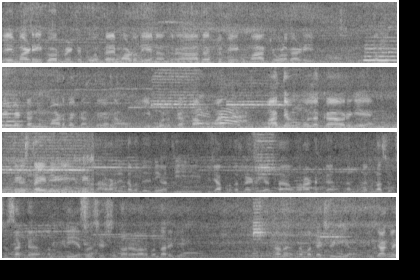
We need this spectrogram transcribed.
ದಯಮಾಡಿ ಗೌರ್ಮೆಂಟಿಗೆ ಒತ್ತಾಯ ಮಾಡೋದು ಏನಂದ್ರೆ ಆದಷ್ಟು ಬೇಗ ಮಾರ್ಚ್ ಒಳಗಾಡಿ ನಮ್ಮ ಪೇಮೆಂಟನ್ನು ಮಾಡಬೇಕಂತ ನಾವು ಈ ಮೂಲಕ ತಮ್ಮ ಮಾಧ್ಯಮ ಮೂಲಕ ಅವರಿಗೆ ತಿಳಿಸ್ತಾ ಇದ್ದೀವಿ. ಧಾರವಾಡದಿಂದ ಬಂದಿದ್ದೀನಿ. ಇವತ್ತು ಈ ಬಿಜಾಪುರದಲ್ಲಿ ನಡೆಯುವಂಥ ಹೋರಾಟಕ್ಕೆ ಬೆಂಬಲ ಸೂಚಿಸಕ್ಕೆ ನಮ್ಮ ಇಡೀ ಅಸೋಸಿಯೇಷನ್ದವ್ರು ಎಲ್ಲರೂ ಬಂದಾರ ಇಲ್ಲಿ ನಾನು ನಮ್ಮ ಅಧ್ಯಕ್ಷರಿಗೆ ಈಗಾಗಲೇ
